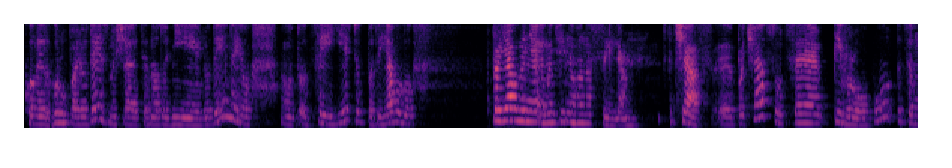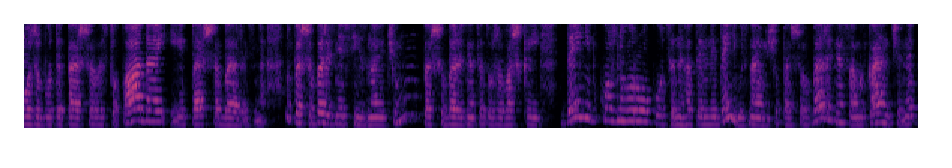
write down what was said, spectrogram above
коли група людей знущається над однією людиною, от це і є от, по дияволу проявлення емоційного насилля. Час е, по часу це півроку, це може бути 1 листопада і 1 березня. Ну, 1 березня всі знають чому. 1 березня це дуже важкий день кожного року, це негативний день. Ми знаємо, що 1 березня саме Каїн чинив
